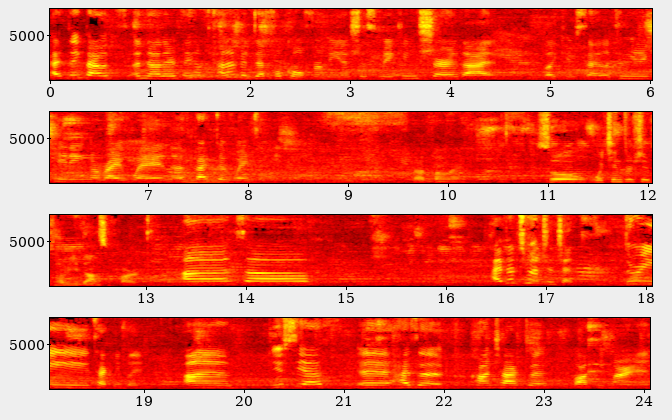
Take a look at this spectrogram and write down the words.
i think that's another thing that's kind of been difficult for me is just making sure that like you said like communicating the right way and the effective way to people Definitely. So which internships have you done so far? Um, so I've done two internships, three technically. Um, UCF uh, has a contract with Lockheed Martin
